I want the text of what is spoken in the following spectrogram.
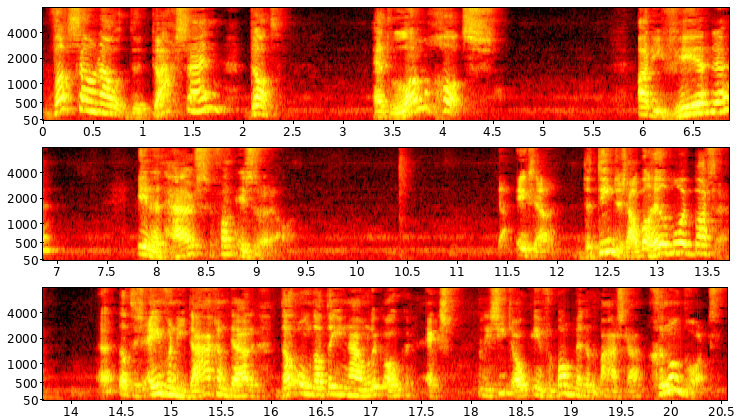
Wat zou nou de dag zijn dat het lam gods arriveerde in het huis van Israël? Ja, ik zou, de tiende zou wel heel mooi passen. Dat is een van die dagen, daar, dat, omdat die namelijk ook expliciet ook in verband met het Pascha genoemd wordt.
